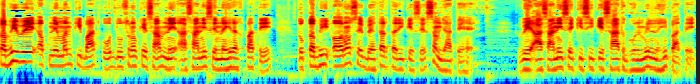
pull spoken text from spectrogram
कभी वे अपने मन की बात को दूसरों के सामने आसानी से नहीं रख पाते तो कभी औरों से बेहतर तरीके से समझाते हैं। वे आसानी से किसी के साथ घुल मिल नहीं पाते,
